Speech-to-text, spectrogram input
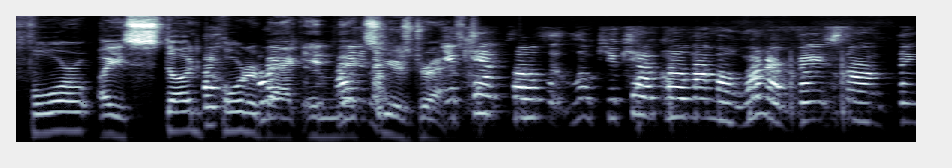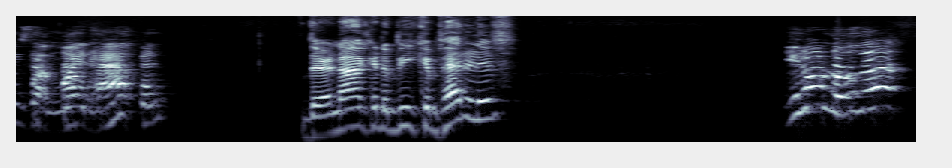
for a stud quarterback in next year's You draft. can't tell that. Look, you can't call them a winner based on things that might happen. They're not going to be competitive. You don't know that.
